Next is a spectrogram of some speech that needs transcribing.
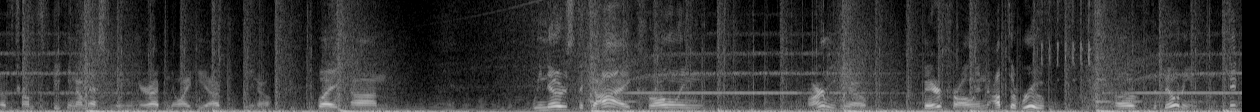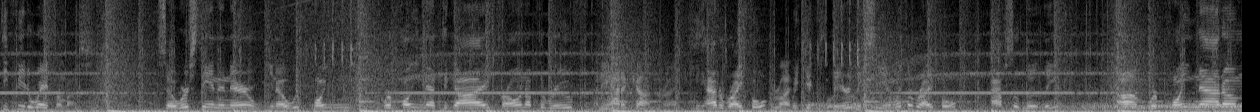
Of Trump speaking. I'm estimating here. I have no idea. You know, but um, we noticed the guy crawling, arm, you know, bear crawling up the roof of the building, 50 feet away from us. So we're standing there. You know, we're pointing. We're pointing at the guy crawling up the roof. And he had a gun, right? He had a rifle. A rifle. We could clearly see him with a rifle. Absolutely. Um, we're pointing at him.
